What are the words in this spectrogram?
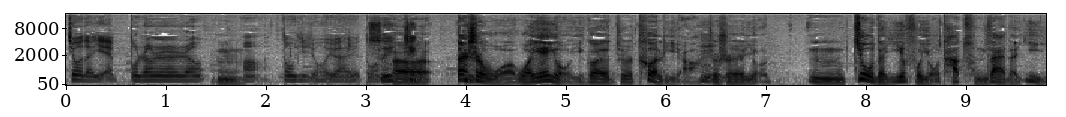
旧的也不扔扔扔，嗯啊，东西就会越来越多。所以这个，但是我我也有一个就是特例啊，就是有。嗯，旧的衣服有它存在的意义，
